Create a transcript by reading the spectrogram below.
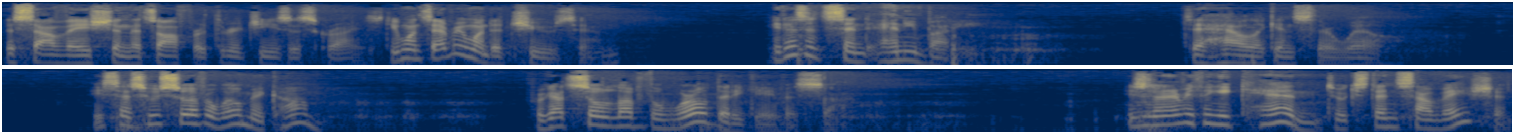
the salvation that's offered through Jesus Christ. He wants everyone to choose him. He doesn't send anybody to hell against their will. He says, Whosoever will may come. For God so loved the world that he gave his Son. He's done everything he can to extend salvation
